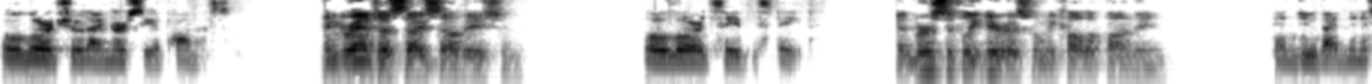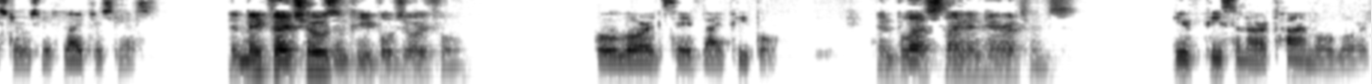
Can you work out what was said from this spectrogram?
O Lord, show thy mercy upon us. And grant us thy salvation. O Lord, save the state. And mercifully hear us when we call upon thee. And do thy ministers with righteousness. And make thy chosen people joyful. O Lord, save thy people. And bless thine inheritance. Give peace in our time, O Lord.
